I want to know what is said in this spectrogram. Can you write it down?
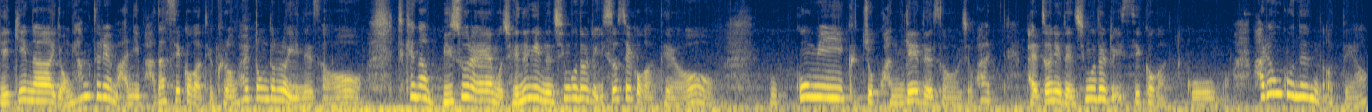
계기나 영향들을 많이 받았을 것 같아요. 그런 활동들로 인해서 특히나 미술에 뭐 재능이 있는 친구들도 있었을 것 같아요. 뭐 꿈이 그쪽 관계돼서 이제 활- 발전이 된 친구들도 있을 것 같고 뭐 하령고는 어때요?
